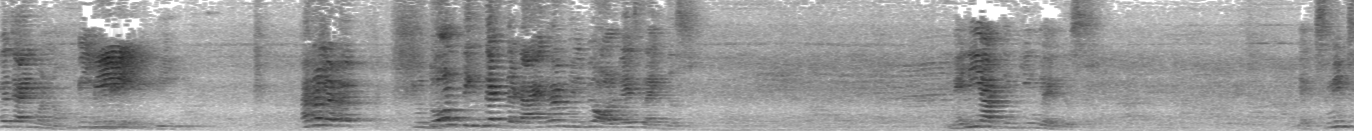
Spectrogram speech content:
எங்க join பண்ணும்? B. B. அதனால you don't think that the diagram will be always like this. Many are thinking like this. X means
